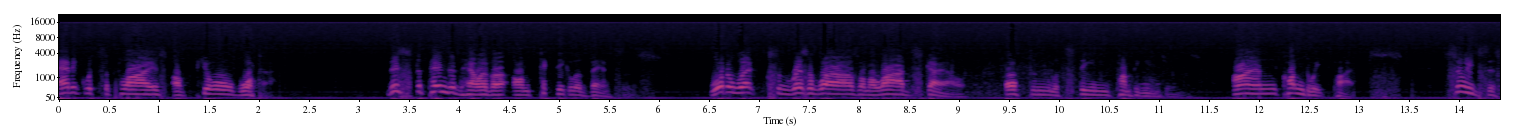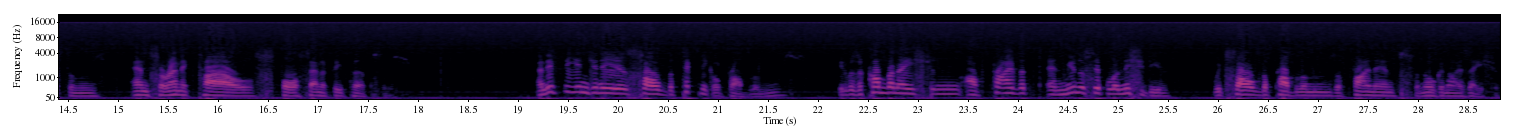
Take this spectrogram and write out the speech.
adequate supplies of pure water. This depended, however, on technical advances waterworks and reservoirs on a large scale, often with steam pumping engines, iron conduit pipes, sewage systems, and ceramic tiles for sanitary purposes. And if the engineers solved the technical problems, it was a combination of private and municipal initiative which solved the problems of finance and organization.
